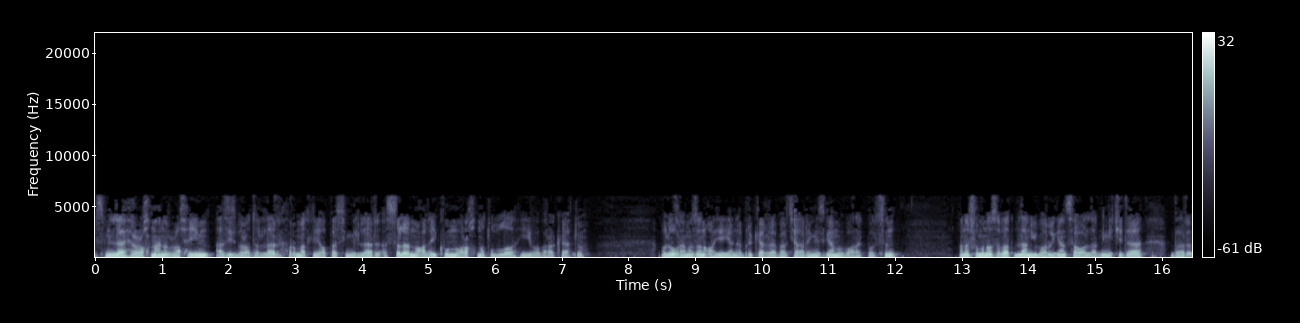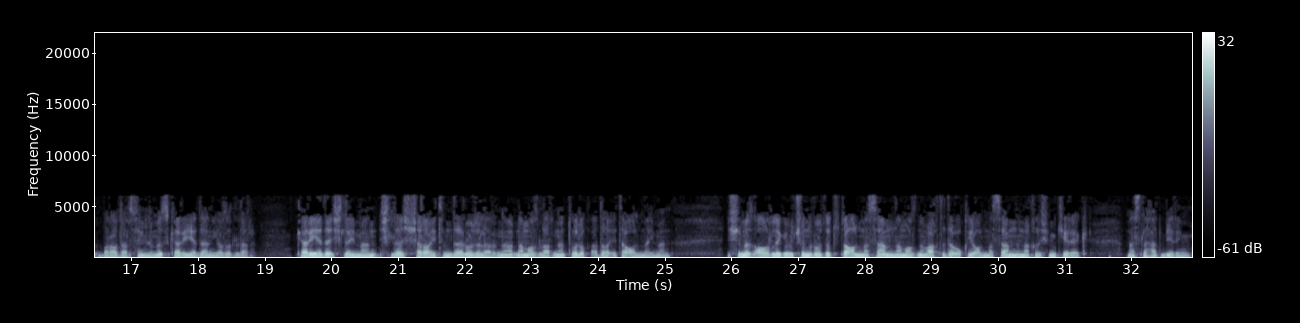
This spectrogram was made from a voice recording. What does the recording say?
bismillahi rohmanir rohiym aziz birodarlar hurmatli opa singillar assalomu alaykum va rahmatullohi va barakatuh. Ulug' ramazon oyi yana bir karra barchalaringizga muborak bo'lsin. Mana shu munosabat bilan yuborilgan savollarning ichida bir birodar singlimiz koreyadan yozadilar. Koreyada ishlayman ishlash sharoitimda ro'zalarni namozlarni to'liq ado eta olmayman. Ishimiz og'irligi uchun ro'za tuta olmasam namozni vaqtida o'qiy olmasam nima qilishim kerak? Maslahat bering.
